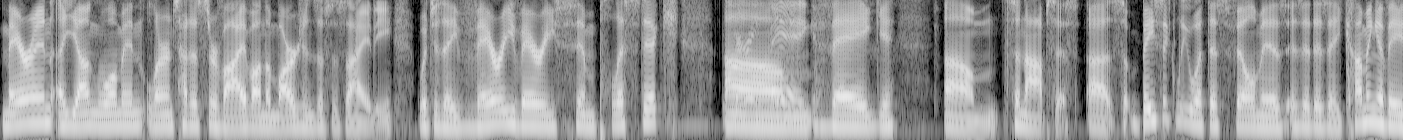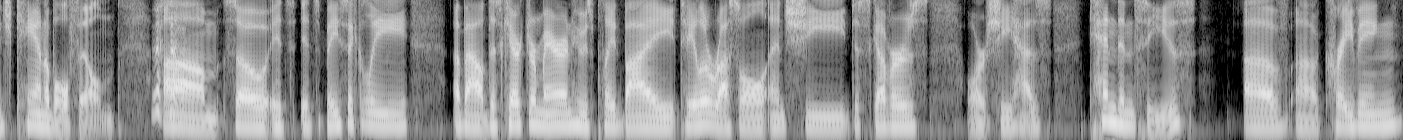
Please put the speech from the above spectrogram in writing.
Maren, a young woman, learns how to survive on the margins of society, which is a very, very simplistic, Very um, vague. vague um, synopsis. Uh, so basically, what this film is is it is a coming of age cannibal film. Um, so it's it's basically about this character Maren, who's played by Taylor Russell, and she discovers or she has tendencies of uh, craving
